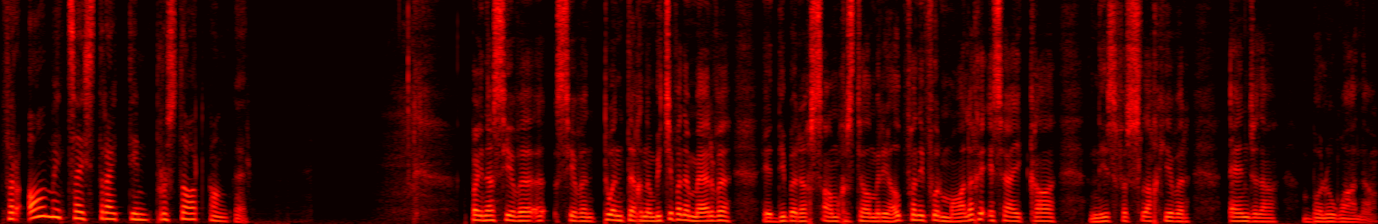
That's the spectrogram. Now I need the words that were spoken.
veral met sy stryd teen prostaatkanker. Byna 727 nou bietjie van 'n merwe het die berig saamgestel met die hulp van die voormalige SAIK nuusverslaggewer Angela Bolowana.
